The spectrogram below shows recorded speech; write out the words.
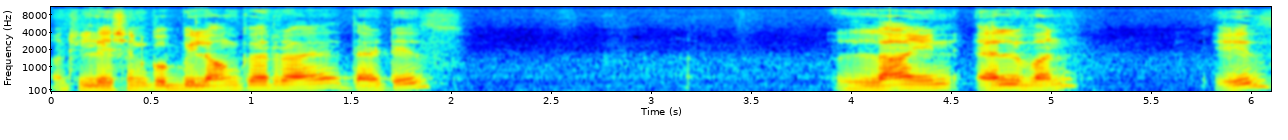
रिलेशन को बिलोंग कर रहा है that is line L one is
